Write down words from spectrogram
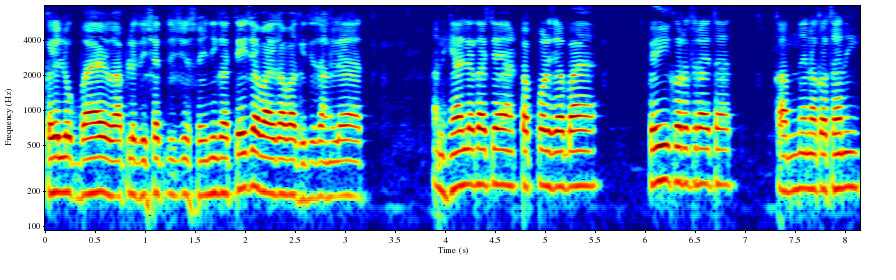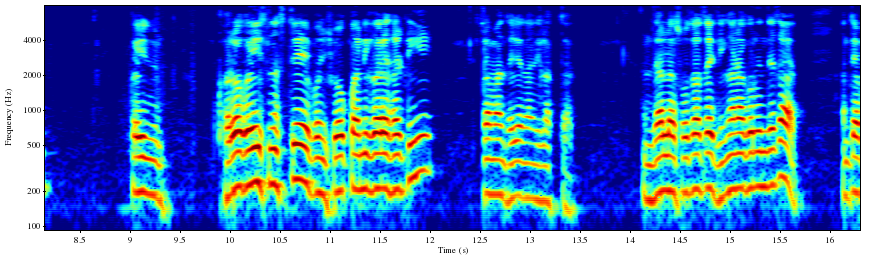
काही लोक बाय आपल्या देशातले जे सैनिक आहेत त्याच्या बायका बा किती चांगल्या आहेत. आणि ह्या लेखाच्या टप्पडच्या बाया काही करत राहतात काम नाही ना कथा नाही. काही खरं काहीच नसते पण शोक पाणी करायसाठी त्या माणसाच्या नादी लागतात. आणि झाला स्वतःचा धिंगाणा करून देतात आणि त्या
